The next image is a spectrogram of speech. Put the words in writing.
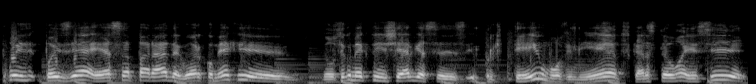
Pois, pois é, essa parada agora, como é que. Não sei como é que tu enxerga esses. Porque tem um movimento, os caras estão aí se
